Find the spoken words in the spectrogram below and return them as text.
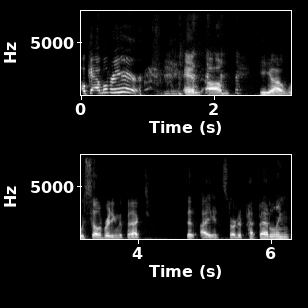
Okay, I'm over here." And um, he uh, was celebrating the fact that I had started pet battling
